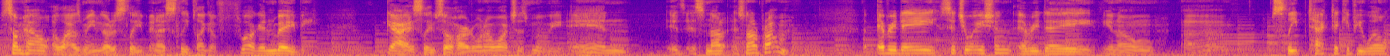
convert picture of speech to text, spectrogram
somehow allows me to go to sleep, and I sleep like a fucking baby. God, I sleep so hard when I watch this movie, and it's, it's not it's not a problem. Everyday situation, everyday you know uh, sleep tactic, if you will.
